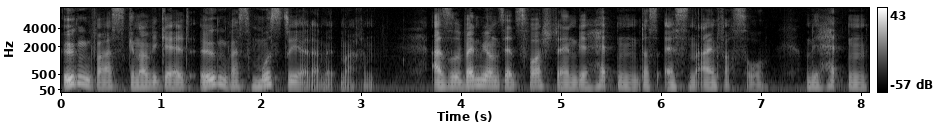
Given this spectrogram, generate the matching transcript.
irgendwas, genau wie Geld, irgendwas musst du ja damit machen. Also wenn wir uns jetzt vorstellen, wir hätten das Essen einfach so und wir hätten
